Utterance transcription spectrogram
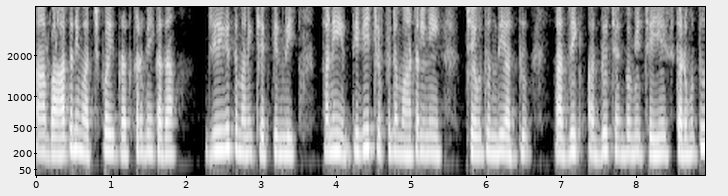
ఆ బాధని మర్చిపోయి బ్రతకడమే కదా జీవితం అని చెప్పింది అని దివి చెప్పిన మాటల్ని చెబుతుంది అద్దు. అద్విక్ అద్దు చెంప మీద చెయ్యేసి తడుముతూ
